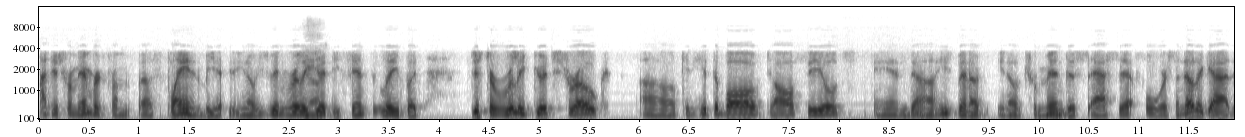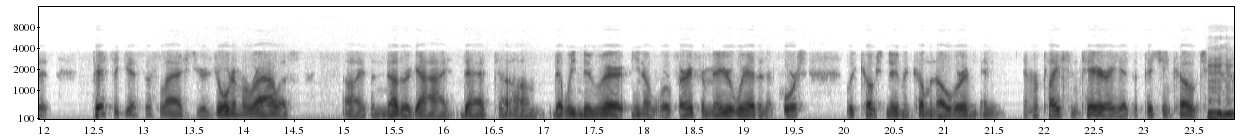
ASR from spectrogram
I just remembered from us playing to be, you know, he's been really yeah. good defensively, but just a really good stroke, uh, can hit the ball to all fields, and uh, he's been a, you know, tremendous asset for us. Another guy that pitched against us last year, Jordan Morales, uh, is another guy that um, that we knew very, you know, we're very familiar with, and of course, with Coach Newman coming over and, and, and replacing Terry as the pitching coach. Mm-hmm.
